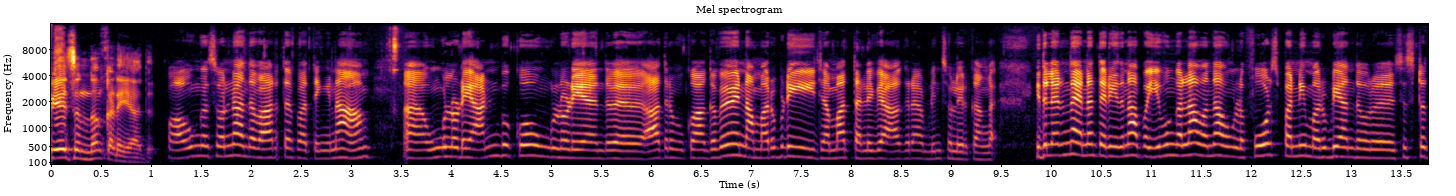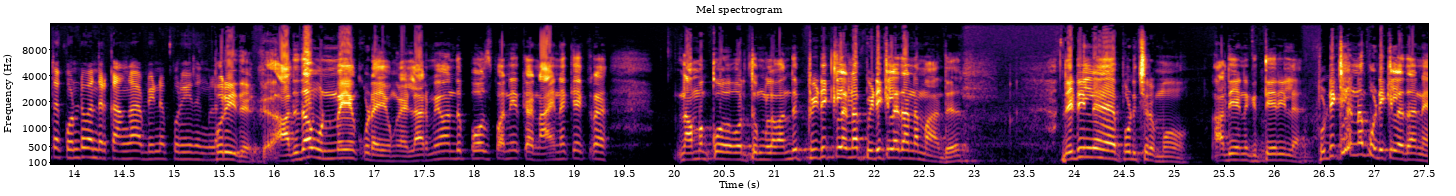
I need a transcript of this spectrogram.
பேசுனதும் கிடையாது. அவங்க சொன்ன அந்த வார்த்தை பார்த்தீங்கன்னா உங்களுடைய அன்புக்கோ உங்களுடைய அந்த ஆதரவுக்காகவே நான் மறுபடி ஜமாத் தலைவி அப்படின்னு சொல்லியிருக்காங்க. இதுல இருந்து என்ன தெரியுதுன்னா அப்போ இவங்கெல்லாம் வந்து அவங்கள ஃபோர்ஸ் பண்ணி மறுபடியும் அந்த ஒரு சிஸ்டத்தை கொண்டு வந்திருக்காங்க அப்படின்னு புரியுதுங்க புரியுது. அதுதான் உண்மையும் கூட. இவங்க எல்லாருமே வந்து போஸ்ட் பண்ணியிருக்காங்க. நான் என்ன கேட்குறேன் நமக்கு ஒருத்தவங்களை வந்து பிடிக்கலன்னா பிடிக்கல தானேம்மா அது? திடீர்னு பிடிச்சிருமோ? அது எனக்கு தெரியல. பிடிக்கலன்னா பிடிக்கல தானே.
